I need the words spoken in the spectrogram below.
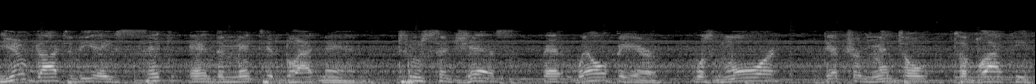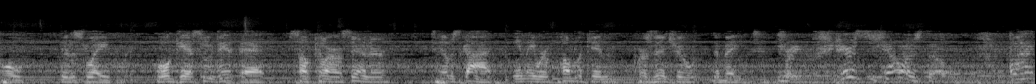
You've got to be a sick and demented black man to suggest that welfare was more detrimental to black people than slavery. Well, guess who did that? South Carolina Senator Tim Scott in a Republican presidential debate. Here's the challenge, though. Black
